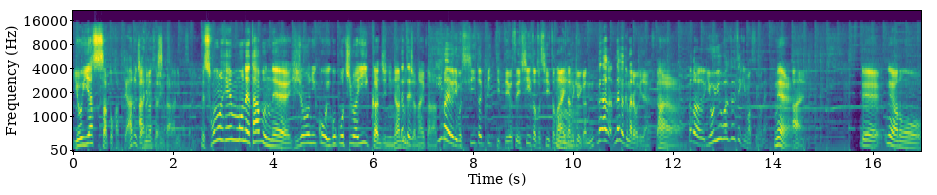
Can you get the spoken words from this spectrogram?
酔いやすさとかってあるじゃないますありますあですかでその辺もね多分ね非常にこう居心地はいい感じになるんじゃないかな今よりもシートピッチって要するにシートとシートの間の距離がな長くなるわけじゃないですか。はだから余裕は出てきますよね。いねえ、はい。でねあの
